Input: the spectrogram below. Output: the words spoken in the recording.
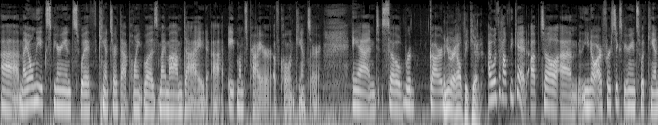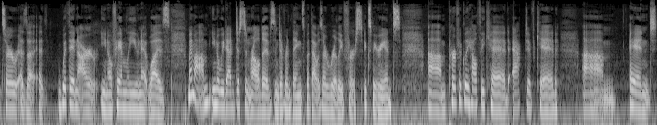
Uh, my only experience with cancer at that point was my mom died uh, eight months prior of colon cancer, and so regardless. And you were a healthy kid. I was a healthy kid up till um, you know our first experience with cancer as a as within our you know family unit was my mom. You know, we'd had distant relatives and different things, but that was our really first experience. Um, perfectly healthy kid, active kid, um, and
